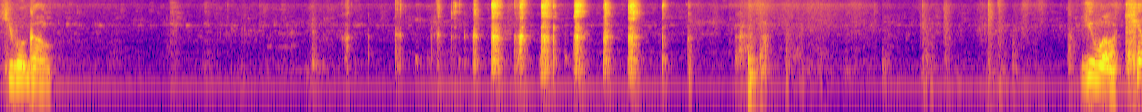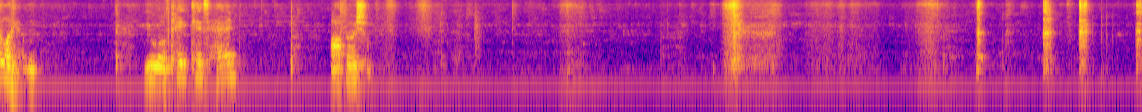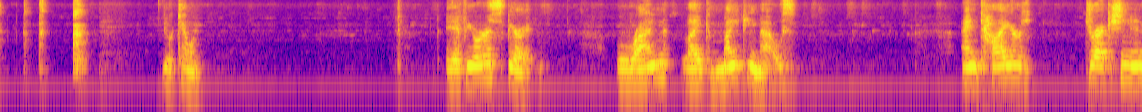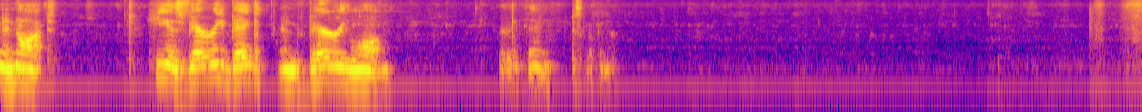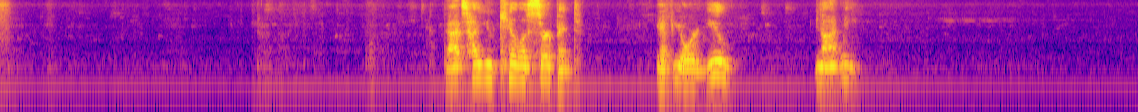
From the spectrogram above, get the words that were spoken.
He will go. You will kill him. You will take his head off of his You'll kill him. If you're a spirit, run like Mighty Mouse and tie your direction in a knot. He is very big and very long. Very thin, just like That's how you kill a serpent. If you're you, not me.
